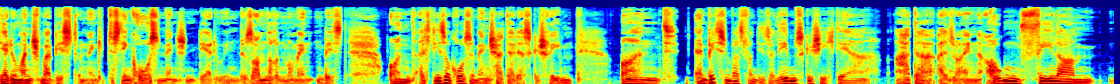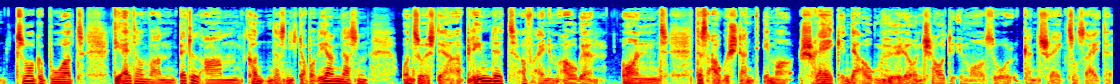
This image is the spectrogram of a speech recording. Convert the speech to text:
der du manchmal bist, und dann gibt es den großen Menschen, der du in besonderen Momenten bist. Und als dieser große Mensch hat er das geschrieben. Und ein bisschen was von dieser Lebensgeschichte, er hatte also einen Augenfehler zur Geburt. Die Eltern waren bettelarm, konnten das nicht operieren lassen und so ist er erblindet auf einem Auge. Und das Auge stand immer schräg in der Augenhöhle und schaute immer so ganz schräg zur Seite.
